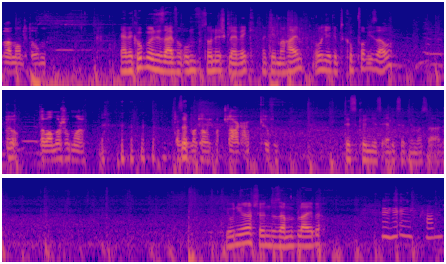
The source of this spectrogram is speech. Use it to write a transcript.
grad mal oben. Ja, wir gucken uns jetzt einfach um. Sonne ist gleich weg. Dann gehen wir heim. Oh, hier gibt's Kupfer wie Sau. Ja, da waren wir schon mal. Da So. wir, glaube ich, mal stark angegriffen. Das können jetzt ehrlich gesagt nicht mehr sagen. Junior, schön zusammenbleiben. mhm, komm.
